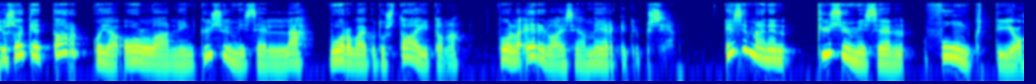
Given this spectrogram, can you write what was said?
jos oikein tarkkoja ollaan, niin kysymisellä vuorovaikutustaitona voi olla erilaisia merkityksiä. Ensimmäinen kysymisen funktio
